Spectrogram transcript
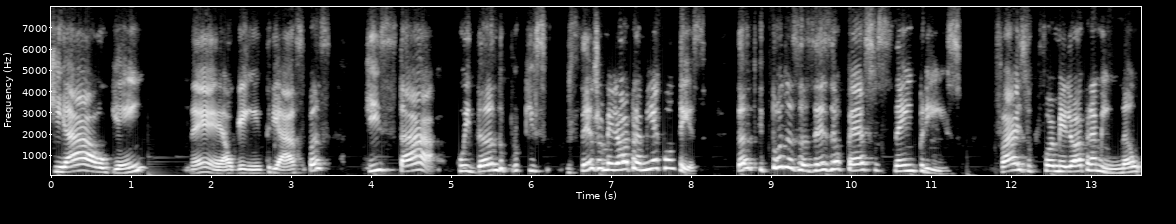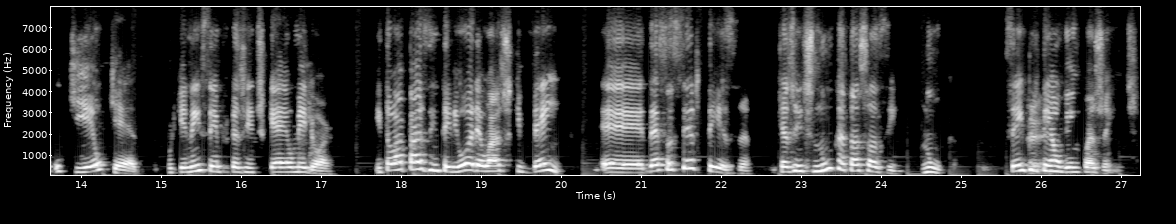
que há alguém, né, alguém entre aspas, que está cuidando para que seja melhor para mim aconteça. Tanto que todas as vezes eu peço sempre isso. Faz o que for melhor para mim, não o que eu quero, porque nem sempre o que a gente quer é o melhor. Então a paz interior eu acho que vem é, dessa certeza que a gente nunca está sozinho, nunca. Sempre é. tem alguém com a gente.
